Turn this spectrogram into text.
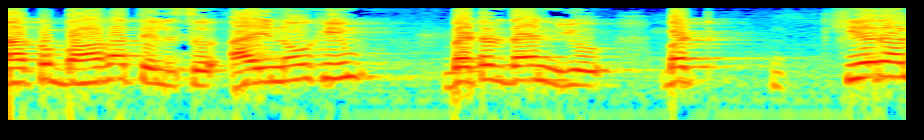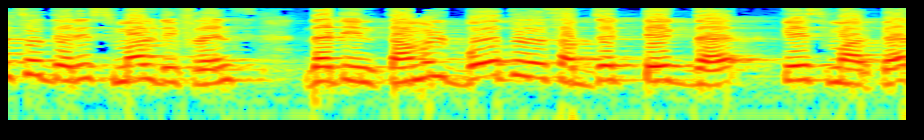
నాకు బాగా తెలుసు ఐ నో హిమ్ బెటర్ దాన్ యూ బట్ Here also there is small difference that in Tamil both the subject take the case marker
